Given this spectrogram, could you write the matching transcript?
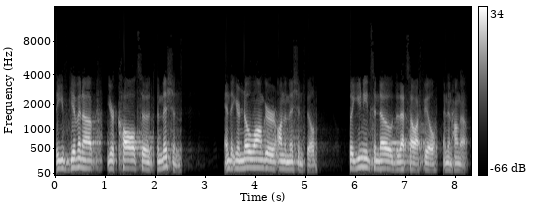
that you've given up your call to, to missions and that you're no longer on the mission field. So you need to know that that's how I feel, and then hung up.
